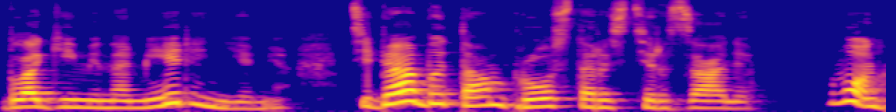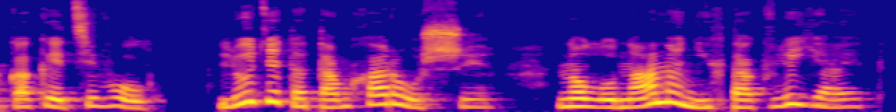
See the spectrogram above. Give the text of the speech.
Благими намерениями тебя бы там просто растерзали. Вон, как эти волки. Люди-то там хорошие, но луна на них так влияет.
